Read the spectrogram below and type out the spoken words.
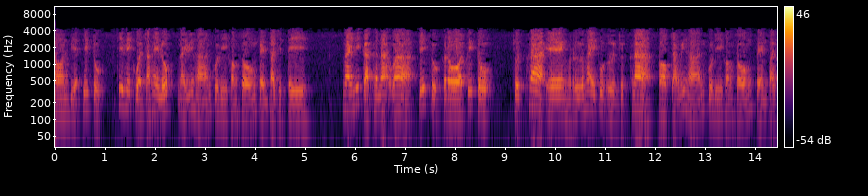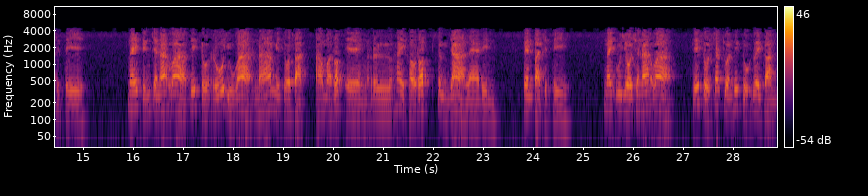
นอนเบียดภิกษุที่ไม่ควรจะให้ลุกในวิหารกุดีของสงเป็นปาจิตตี ในนิกัตนะว่าพิสุโกรธพิสุฉุดคร่าเองหรือให้ผู้อื่นฉุดคร่าออกจากวิหารกุดีของสงฆ์เป็นปาจิตตีในสินจนะว่าพิสุรู้อยู่ว่าน้ำมีตัวสัตว์เอามารดเอง หรือให้เขารดซึ่งหญ้าแลดิน เป็นปาจิตตีในอุโยชนะว่าพิสุชักชวนพิสุด้วยการไป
